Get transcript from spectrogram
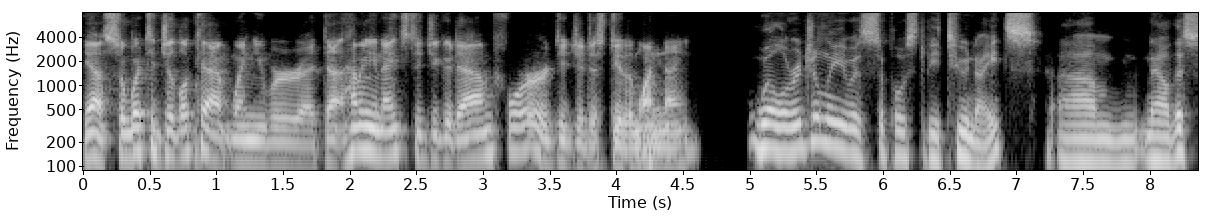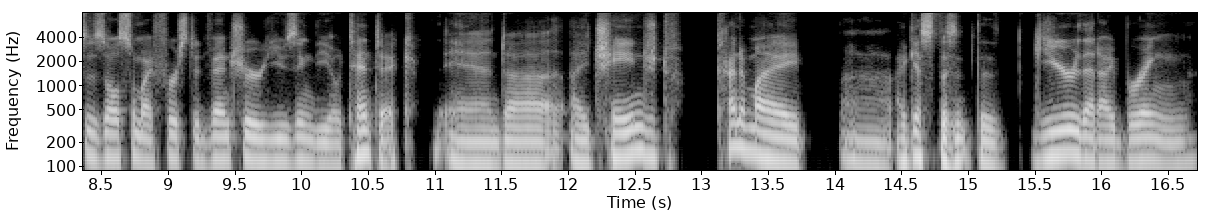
yeah, so what did you look at when you were uh, down? How many nights did you go down for, or did you just do the one night? Well, originally it was supposed to be two nights. Um, now, this is also my first adventure using the oTENTik, and uh, I changed kind of my, uh, I guess, the, the gear that I bring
